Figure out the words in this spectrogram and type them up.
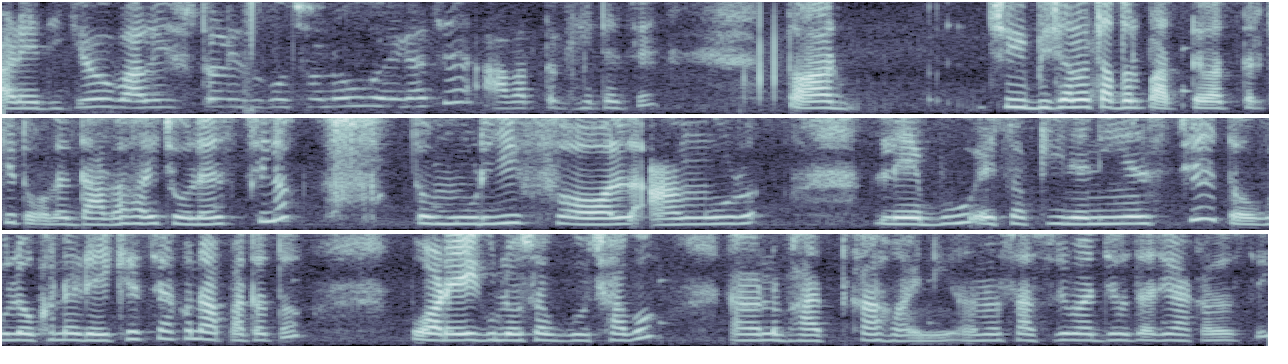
আর এদিকেও বালিশ টালিশ গোছানোও হয়ে গেছে। আবার তো ঘেটেছে। তো আর সেই বিছানার চাদর পাততে পারতে আর কি তোমাদের দাদাভাই চলে এসেছিল। তো মুড়ি, ফল, আঙুর, লেবু এসব কিনে নিয়ে এসছে। তো ওগুলো ওখানে রেখেছে এখন আপাতত। পরে এগুলো সব গুছাবো। এখন ভাত খাওয়া হয়নি। আমার শাশুড়ি মার যেহেতু আজকে একাদশী,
